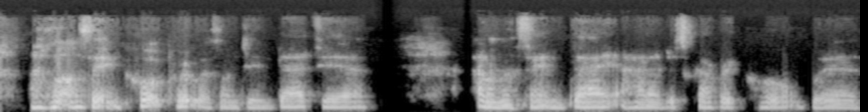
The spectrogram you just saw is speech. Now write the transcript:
my last day in corporate was on June 30th. And on the same day, I had a discovery call with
